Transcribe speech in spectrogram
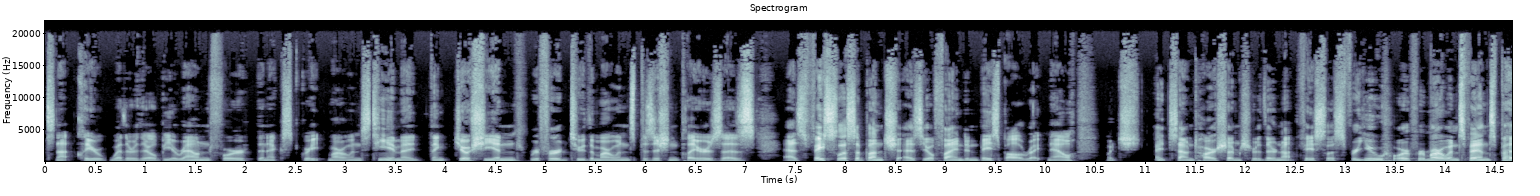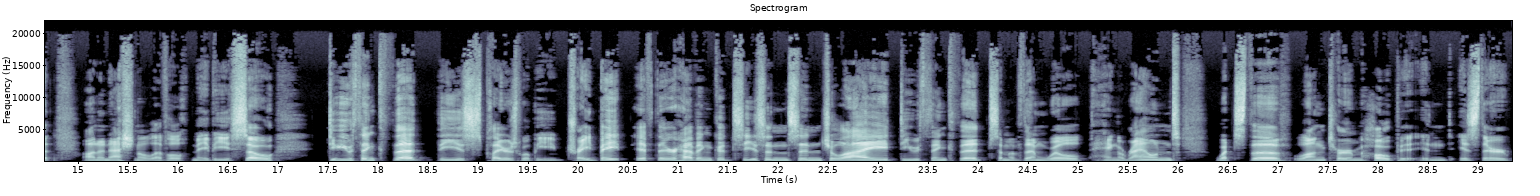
it's not clear whether they'll be around for the next great Marlins team. I think Joe Sheehan referred to the Marlins position players as as faceless a bunch as you'll find in baseball right now, which might sound harsh. I'm sure they're not faceless for you or for Marlins fans, but on a national level, maybe. So do you think that these players will be trade bait if they're having good seasons in July? Do you think that some of them will hang around? What's the long term hope? And is there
